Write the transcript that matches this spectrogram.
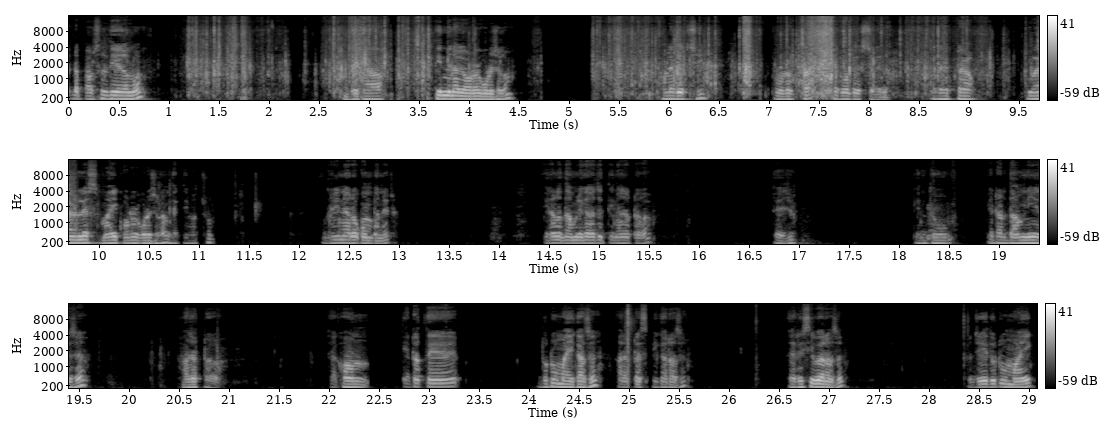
একটা পার্সেল দিয়ে গেল, যেটা তিন দিন আগে অর্ডার করেছিলাম। ফোনে দেখছি প্রোডাক্টটা ঠিকমতো এসছে কিনা। এটা একটা ওয়্যারলেস মাইক অর্ডার করেছিলাম দেখতে পাচ্ছ। গ্রিন অ্যারো কোম্পানির এখানে দাম লেখা আছে তিন হাজার টাকা। এই যে, কিন্তু এটার দাম নিয়েছে হাজার টাকা। এখন এটাতে দুটো মাইক আছে, আর একটা স্পিকার আছে। রিসিভার আছে। যে দুটো মাইক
